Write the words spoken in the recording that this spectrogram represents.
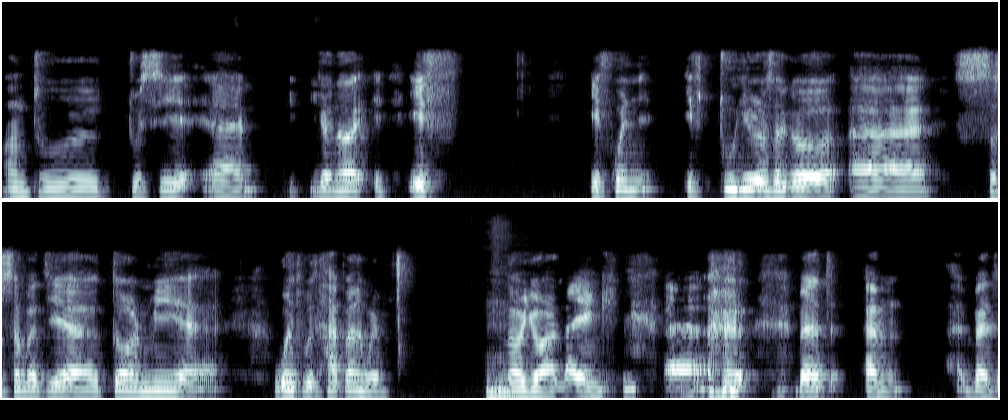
on to to see uh, you know if if when if two years ago uh, so somebody uh, told me uh, what would happen with no you are dying uh, but um, but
